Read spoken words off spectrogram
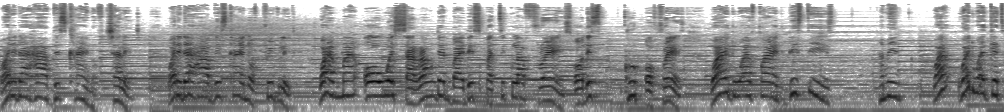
Why did I have this kind of challenge? Why did I have this kind of privilege? Why am I always surrounded by this particular friends or this group of friends? Why do I find these things? I mean, why why do I get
